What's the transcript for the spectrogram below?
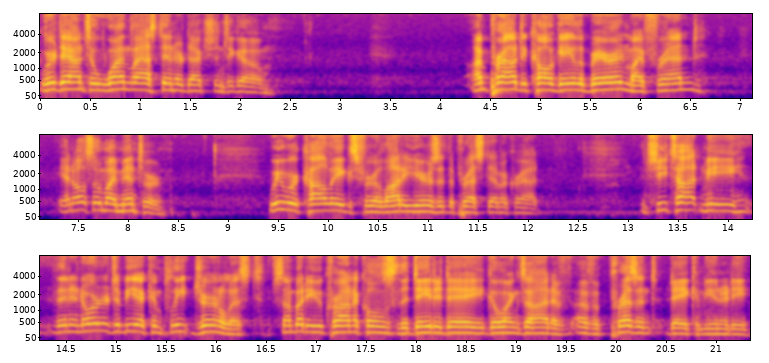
we're down to one last introduction to go. I'm proud to call Gaye LeBaron my friend and also my mentor. We were colleagues for a lot of years at the Press Democrat. And she taught me that in order to be a complete journalist, somebody who chronicles the day-to-day goings-on of, of a present-day community,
